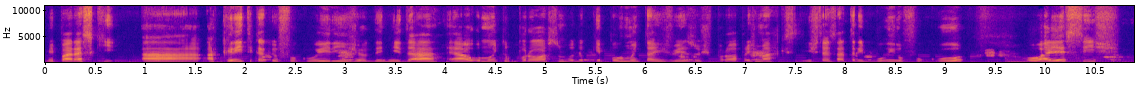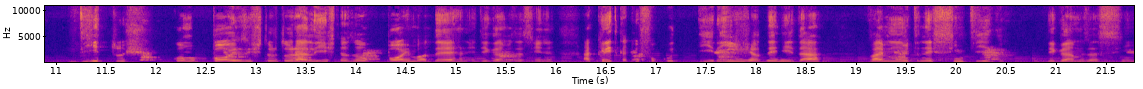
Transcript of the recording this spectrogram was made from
me parece que a, a crítica que o Foucault erige ao Derrida é algo muito próximo do que por muitas vezes os próprios marxistas atribuem ao Foucault ou a esses ditos como pós-estruturalistas ou pós-modernos, digamos assim, né? A crítica que o Foucault dirige ao Derrida vai muito nesse sentido, digamos assim.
